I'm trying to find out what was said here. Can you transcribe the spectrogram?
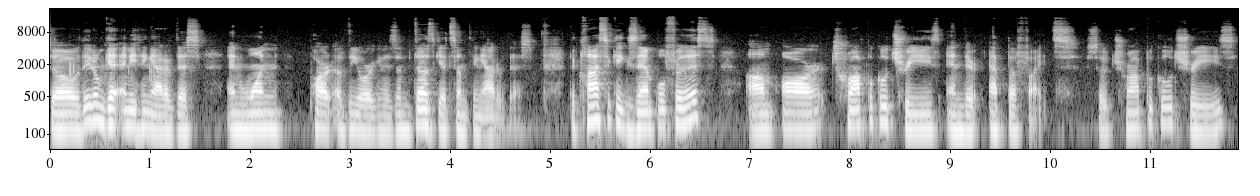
So they don't get anything out of this, and one part of the organism does get something out of this. The classic example for this um, are tropical trees and their epiphytes. So tropical trees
